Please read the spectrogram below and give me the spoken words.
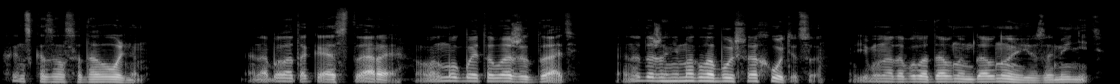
Хэнс казался довольным. Она была такая старая, он мог бы этого ожидать. Она даже не могла больше охотиться. Ему надо было давным-давно ее заменить.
